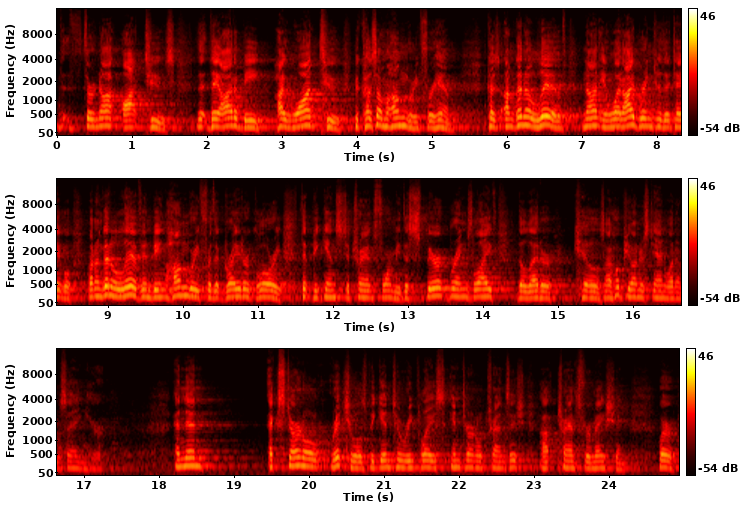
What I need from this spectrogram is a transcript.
they're not ought tos. They ought to be, I want to because I'm hungry for Him because I'm going to live not in what I bring to the table, but I'm going to live in being hungry for the greater glory that begins to transform me. The Spirit brings life, the letter kills. I hope you understand what I'm saying here. And then external rituals begin to replace internal transition, uh, transformation. where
